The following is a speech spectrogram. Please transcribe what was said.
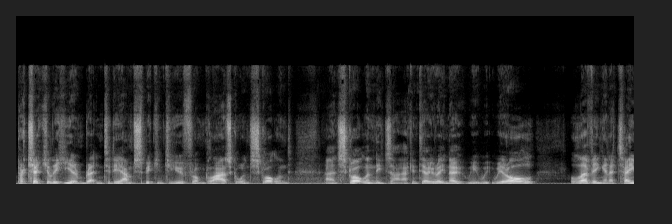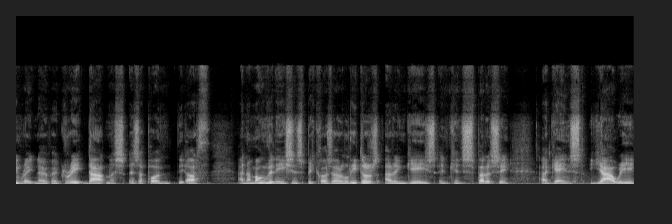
Particularly here in Britain today. I'm speaking to you from Glasgow in Scotland, and Scotland needs that. I can tell you right now. We, we, we're all living in a time right now where great darkness is upon the earth and among the nations because our leaders are engaged in conspiracy against Yahweh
